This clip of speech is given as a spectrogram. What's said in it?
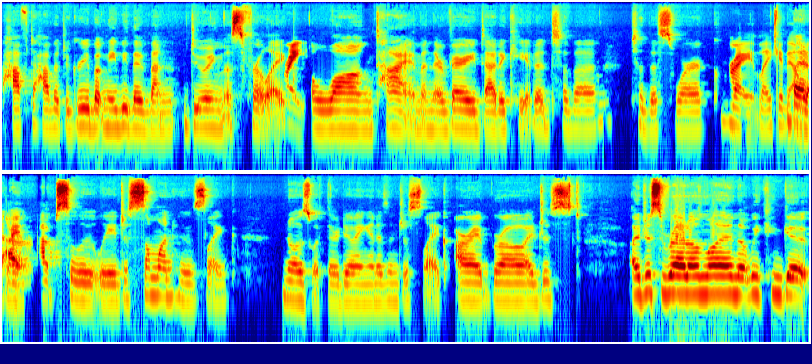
have to have a degree but maybe they've been doing this for like right. a long time and they're very dedicated to the mm-hmm to this work. Right. Like an but elder. I absolutely just someone who's like knows what they're doing and isn't just like, all right, bro, I just I just read online that we can get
